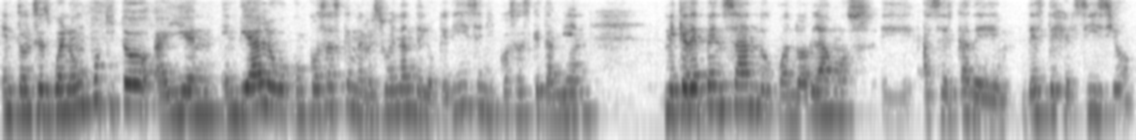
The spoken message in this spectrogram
Entonces, bueno, un poquito ahí en, diálogo con cosas que me resuenan de lo que dicen y cosas que también me quedé pensando cuando hablamos eh, acerca de, este ejercicio,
